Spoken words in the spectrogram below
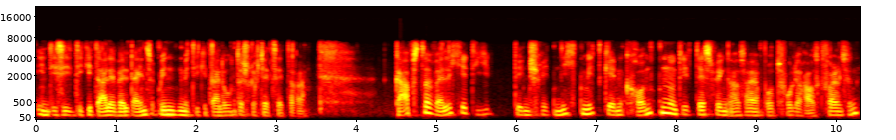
in diese digitale Welt einzubinden mit digitaler Unterschrift etc. Gab es da welche, die den Schritt nicht mitgehen konnten und die deswegen aus eurem Portfolio rausgefallen sind?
